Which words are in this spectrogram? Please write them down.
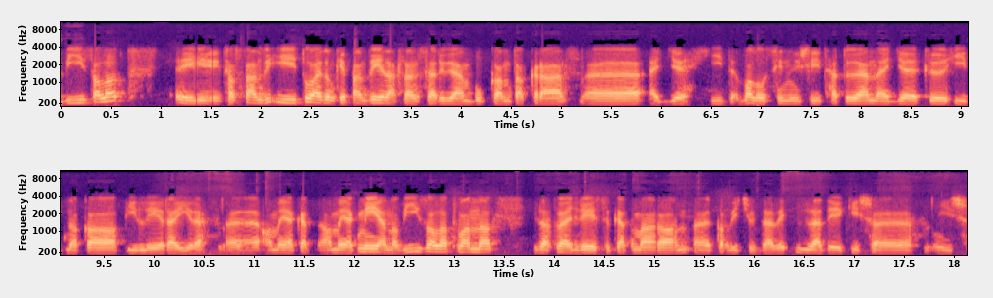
víz alatt, és aztán így tulajdonképpen véletlenszerűen bukkantak rá egy híd, valószínűsíthetően egy kőhídnak a pilléreire, amelyeket, amelyek mélyen a víz alatt vannak, illetve egy részüket már a kavics üledék is, is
